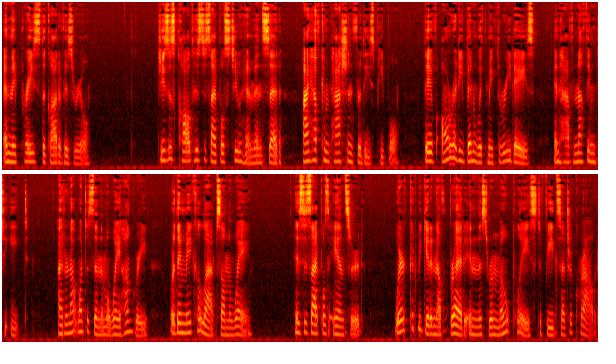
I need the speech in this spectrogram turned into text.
and they praised the God of Israel. Jesus called his disciples to him and said, I have compassion for these people. They have already been with me three days and have nothing to eat. I do not want to send them away hungry, or they may collapse on the way. His disciples answered, Where could we get enough bread in this remote place to feed such a crowd?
